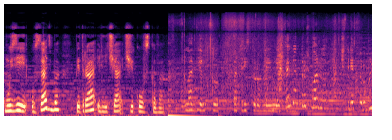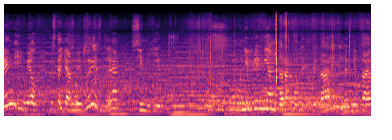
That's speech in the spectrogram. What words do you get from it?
музей-усадьба Петра Ильича Чайковского. Владельцу по 300 рублей в месяц, а некоторых вложил 400 рублей и имел постоянный выезд для семьи. Ну, непременно работать педалями, нагнетая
